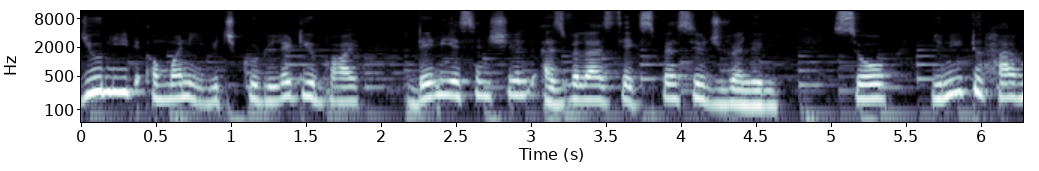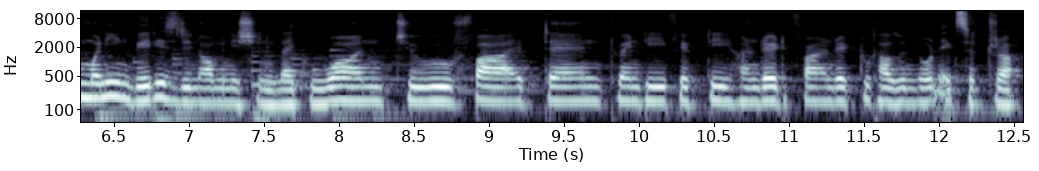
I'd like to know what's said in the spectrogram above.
you need a money which could let you buy daily essential as well as the expensive jewelry so you need to have money in various denomination like 1 2 5 10 20 50 100 500 2000 note etc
